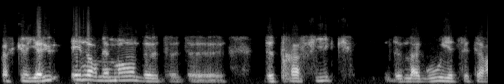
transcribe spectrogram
Parce qu'il y a eu énormément de, de, de, de trafic, de magouilles, etc.,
